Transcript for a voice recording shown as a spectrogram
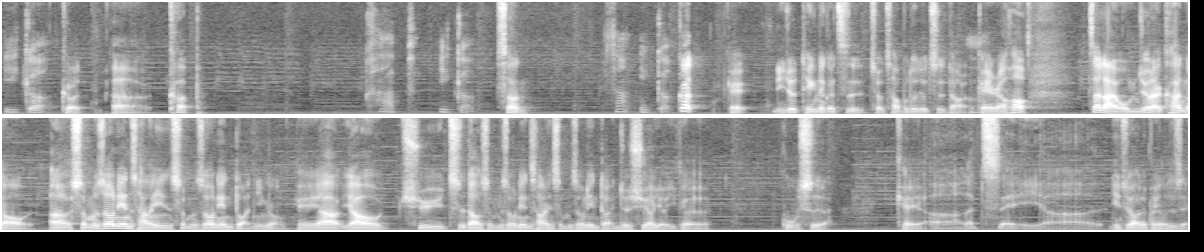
一个。Good，呃，cup，sun，cup 一个。上一个。good，OK，你就听那个字就差不多就知道了，OK，然后再来我们就来看哦，呃，什么时候念长音，什么时候念短音哦，OK，要要去知道什么时候念长音，什么时候念短音，就需要有一个故事了。OK，呃、l e t s say，呃，你最好的朋友是谁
